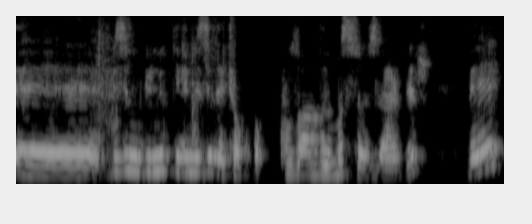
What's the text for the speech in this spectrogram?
e, bizim günlük dilimizde de çok kullandığımız sözlerdir. Ve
